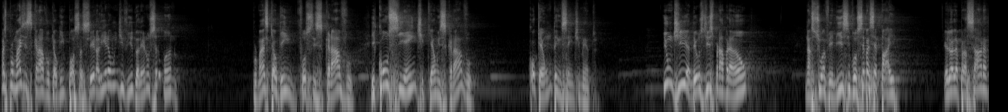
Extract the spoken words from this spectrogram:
Mas por mais escravo que alguém possa ser, ali era um indivíduo, ali era um ser humano. Por mais que alguém fosse escravo e consciente que é um escravo, qualquer um tem sentimento. E um dia Deus diz para Abraão, na sua velhice, você vai ser pai. Ele olha para Sara,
